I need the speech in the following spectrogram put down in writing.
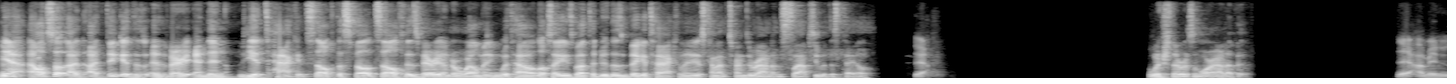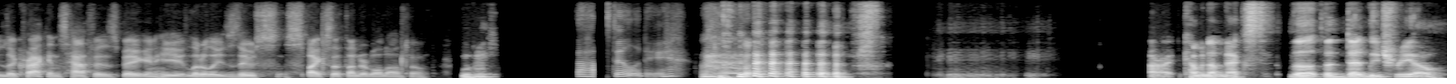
Yeah. Also, I, I think it's, it's very, and then the attack itself, the spell itself, is very underwhelming with how it looks like he's about to do this big attack, and then he just kind of turns around and slaps you with his tail. Yeah. Wish there was more out of it. yeah, I mean, the Kraken's half as big, and he literally Zeus spikes a thunderbolt onto Mhm. the hostility. All right, coming up next, the the deadly trio,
